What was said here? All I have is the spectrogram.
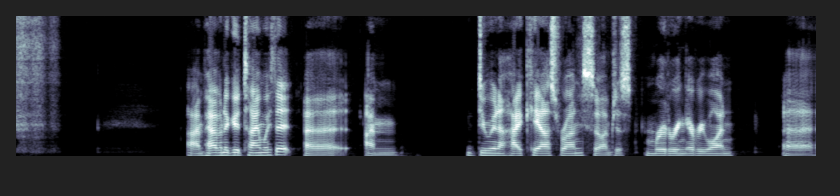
I'm having a good time with it. Uh, I'm doing a high chaos run, so I'm just murdering everyone. Uh,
